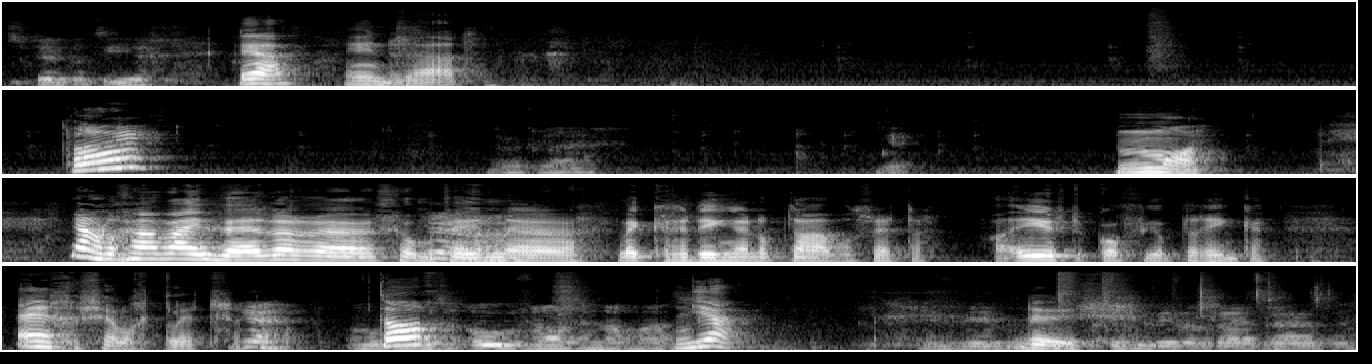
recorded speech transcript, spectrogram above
Speelkwartier. Ja, inderdaad. Klaar? Ben we klaar? Mooi. Nou, dan gaan wij verder. eh zometeen Ja. eh, lekkere dingen op tafel zetten. Eerst de koffie op drinken. En gezellig kletsen. Ja. Over Toch? alles- Over van alles en nog wat. Ja. Even weer, Dus. Even weer wat bijpraten.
